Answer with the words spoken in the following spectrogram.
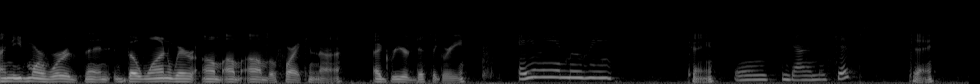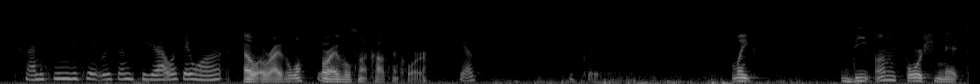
I need more words than the one where um um um before I can uh, agree or disagree. alien movie Okay, aliens come down in their ships okay. trying to communicate with them figure out what they want Oh, Arrival. Yeah. Arrival's not cosmic horror. I just curious Like the unfortunate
